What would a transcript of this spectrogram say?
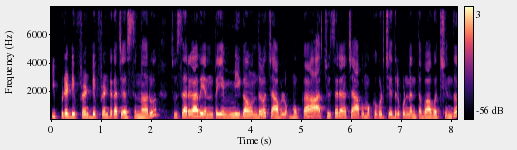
ఇప్పుడే డిఫరెంట్ డిఫరెంట్గా చేస్తున్నారు. చూసారు కాదు ఎంత ఎమ్మీగా ఉందో చేపల ముక్క. చూసారు ఆ చేప ముక్క కూడా చెదురుకుండా ఎంత బాగా వచ్చిందో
